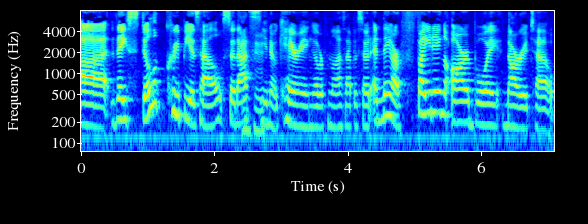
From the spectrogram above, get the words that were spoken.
Uh, they still look creepy as hell, so that's, you know, carrying over from the last episode. And they are fighting our boy Naruto,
